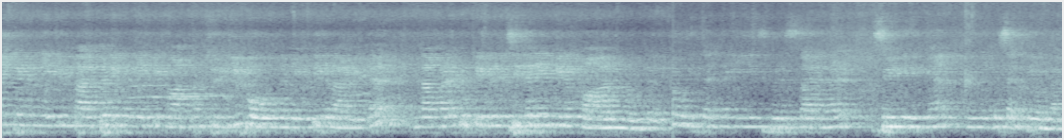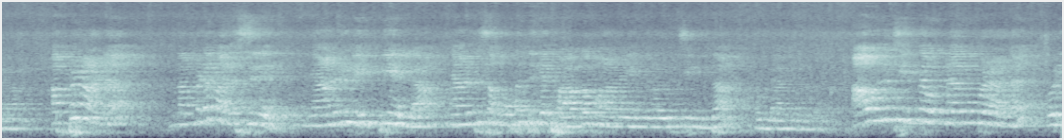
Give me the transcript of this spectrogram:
ഇഷ്ടങ്ങളിലേക്കും താല്പര്യങ്ങളിലേക്കും മാത്രം ചുരുങ്ങി പോകുന്ന വ്യക്തികളായിട്ട് നമ്മുടെ കുട്ടികളിൽ ചിലരെങ്കിലും മാറുന്നുണ്ട്. കൂടി തന്നെ ഈ പുരസ്കാരങ്ങൾ സ്വീകരിക്കാൻ നിങ്ങൾക്ക് ശക്തി ഉണ്ടാകണം അപ്പോഴാണ് നമ്മുടെ മനസ്സിൽ ഞാനൊരു വ്യക്തിയല്ല ഞാനൊരു സമൂഹത്തിന്റെ ഭാഗമാണ് എന്നുള്ള ചിന്ത ഉണ്ടാകുന്നത്. ആ ഒരു ചിന്ത ഉണ്ടാകുമ്പോഴാണ് ഒരു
